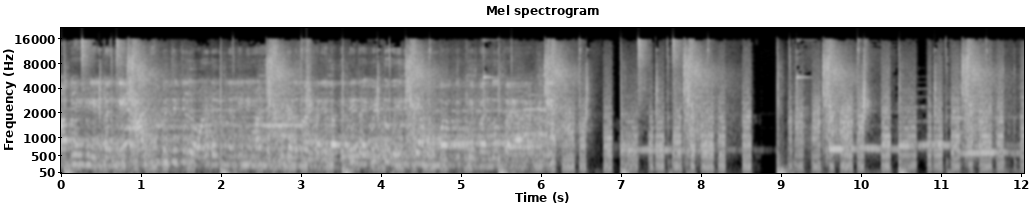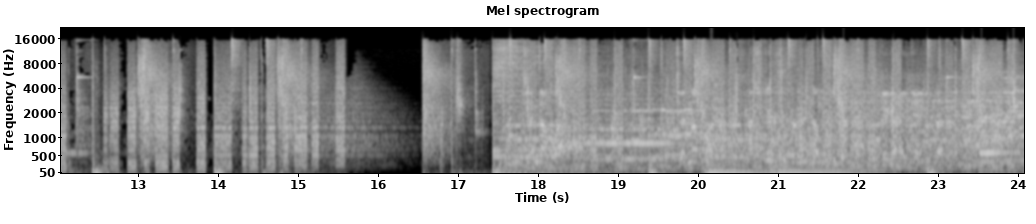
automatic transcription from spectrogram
ಆಗ್ಲೇ ಹೇಳ್ದಂಗೆ ಆಲ್ಫಾಬೆಟಿಕಲ್ ಆರ್ಡರ್ನಲ್ಲಿ ನಿಮ್ಮ ಹೆಸರುಗಳನ್ನ Channappa Channappa assistant superintendent of division मिलेगा आई टी का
